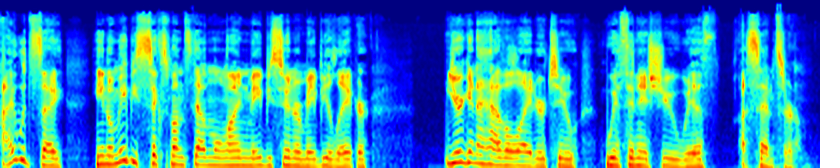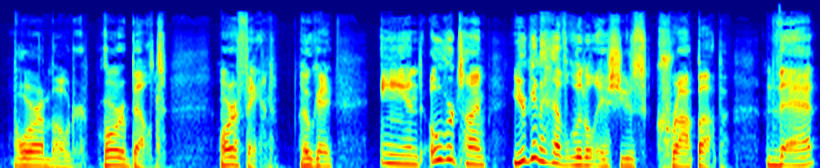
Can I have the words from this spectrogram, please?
I would say, you know, maybe six months down the line, maybe sooner, maybe later, you're going to have a light or two with an issue with a sensor or a motor or a belt or a fan. Okay. And over time, you're going to have little issues crop up that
